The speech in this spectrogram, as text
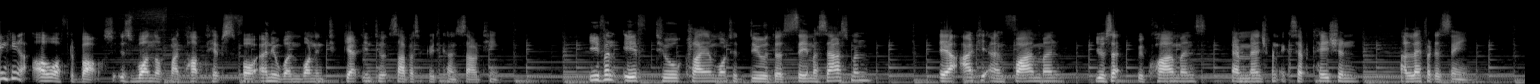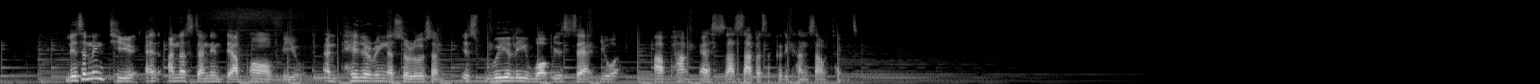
Thinking out of the box is one of my top tips for anyone wanting to get into cybersecurity consulting. Even if two clients want to do the same assessment, their IT environment, user requirements, and management expectation are left the same. Listening to and understanding their point of view and tailoring a solution is really what we set you apart as a cybersecurity consultant.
